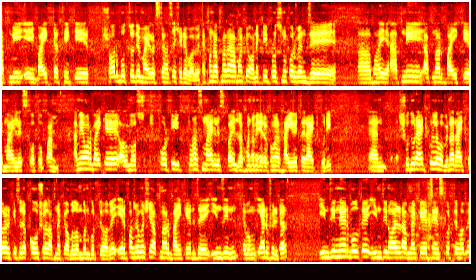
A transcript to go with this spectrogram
আপনি এই বাইকটা থেকে সর্বোচ্চ যে মাইলেজটা আছে সেটা পাবেন। এখন আপনারা আমাকে অনেকেই প্রশ্ন করবেন যে ভাই আপনি আপনার বাইকে মাইলেজ কত পান? আমি আমার বাইকে অলমোস্ট ফোরটি প্লাস মাইলেজ পাই যখন আমি এরকমের হাইওয়েতে রাইড করি। অ্যান্ড শুধু রাইড করলে হবে না রাইড করার কিছুটা কৌশল আপনাকে অবলম্বন করতে হবে। এর পাশাপাশি আপনার বাইকের যে ইঞ্জিন এবং এয়ার ফিল্টার ইঞ্জিনের বলতে ইঞ্জিন অয়েলটা আপনাকে চেঞ্জ করতে হবে।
